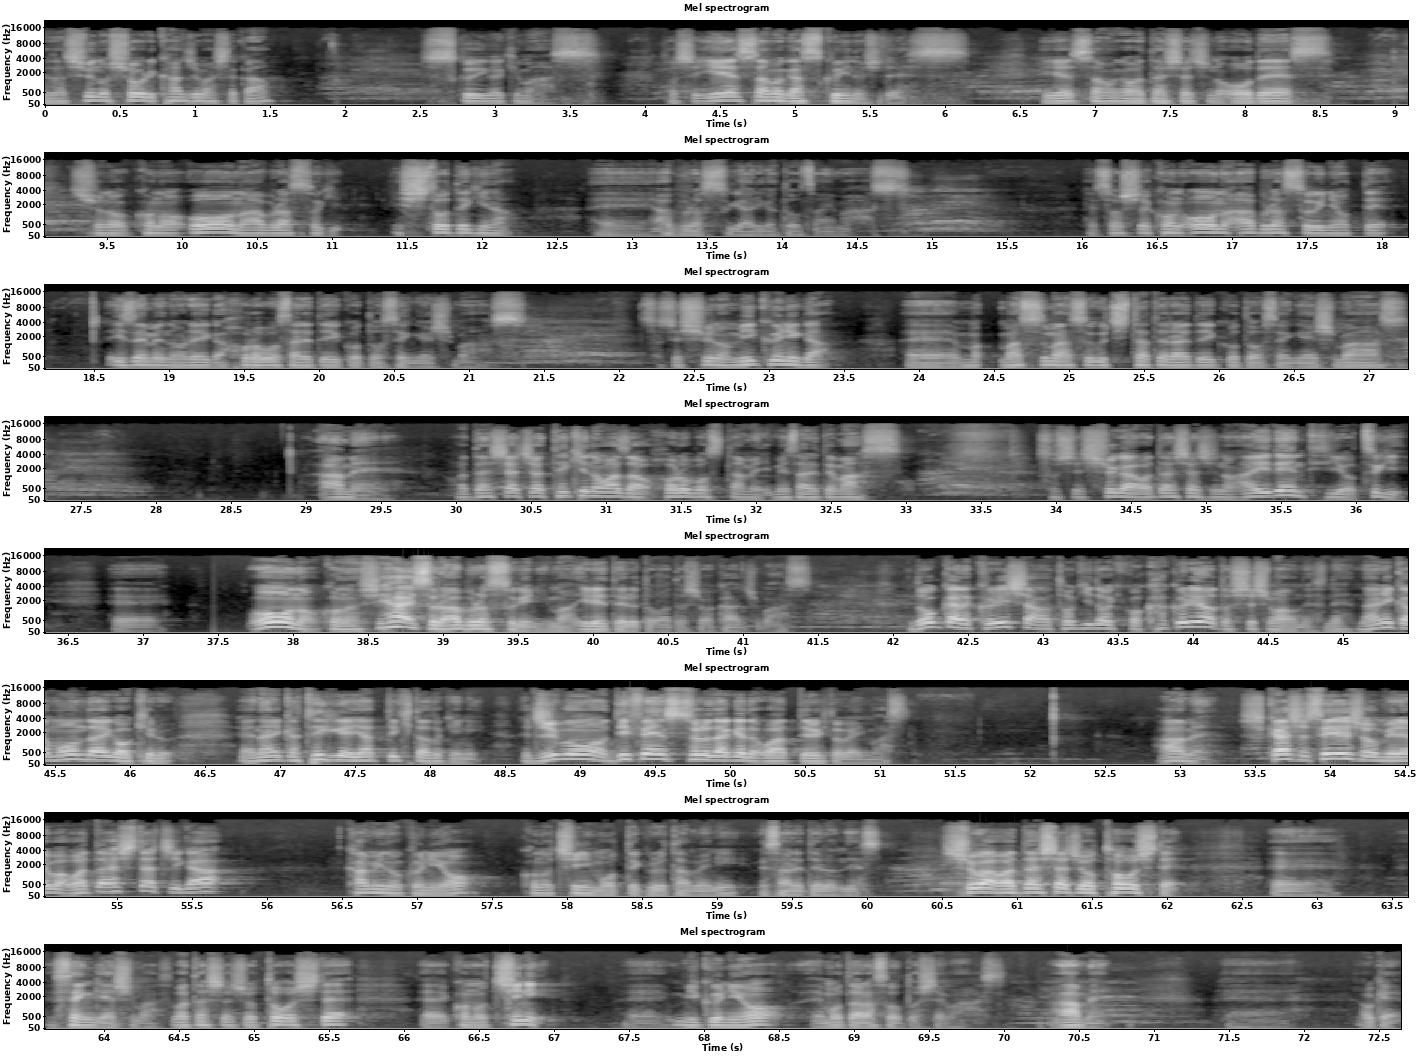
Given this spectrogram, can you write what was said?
皆さん、主の勝利感じましたか？救いが来ます。そしてイエス様が救い主です。イエス様が私たちの王です。主のこの王の油注ぎ、使徒的な、えー油注ぎありがとうございます。そしてこの王の油注ぎによって、いずめの霊が滅ぼされていくことを宣言します。そして主の御国が、えーますます打ち立てられていくことを宣言します。アーメン私たちは敵の技を滅ぼすために召されてます。そして主が私たちのアイデンティティを次、えー王のこの支配する油注ぎに今入れてると私は感じます。どっかでクリスチャンは時々こう隠れようとしてしまうんですね。何か問題が起きる、何か敵がやってきた時に自分をディフェンスするだけで終わっている人がいます。アーメンしかし聖書を見れば私たちが神の国をこの地に持ってくるために召されているんです。主は私たちを通して、えー宣言します。私たちを通して、えーこの地に、えー御国をえーもたらそうとしています。アーメン。えー OK。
